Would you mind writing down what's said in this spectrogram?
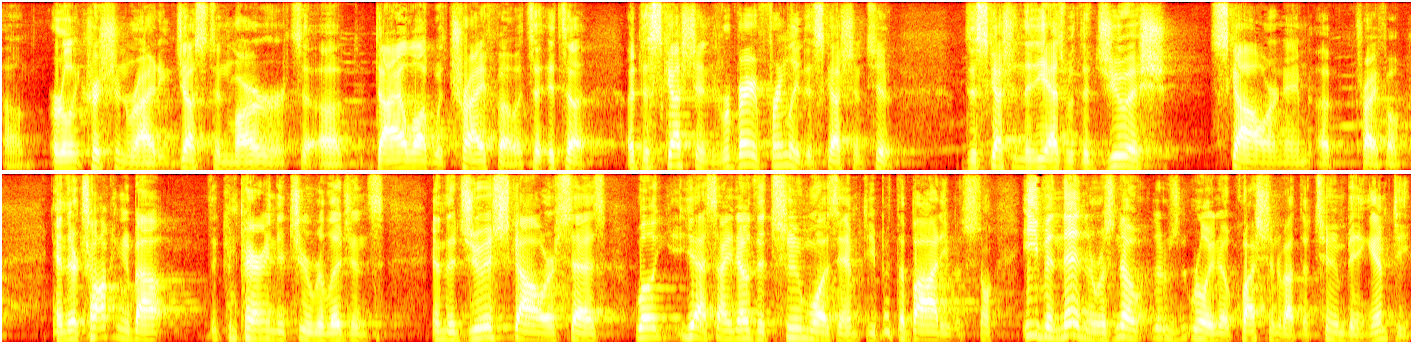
um, early Christian writing, Justin Martyr. It's a, a dialogue with Trypho. It's a, it's a, a discussion, a very friendly discussion, too. Discussion that he has with the Jewish scholar named uh, Trypho, and they're talking about the, comparing the two religions. And the Jewish scholar says, Well, yes, I know the tomb was empty, but the body was stolen. Even then, there was, no, there was really no question about the tomb being empty,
